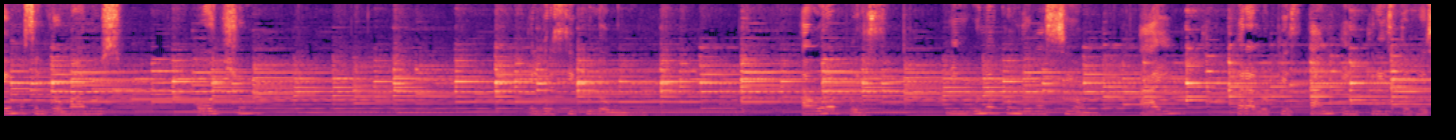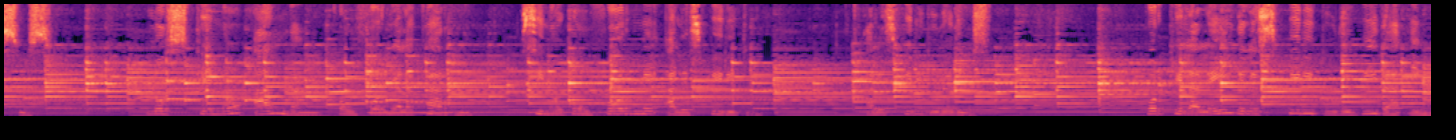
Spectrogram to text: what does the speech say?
Leemos en Romanos 8, el versículo 1. Ahora pues, ninguna condenación hay para los que están en Cristo Jesús, los que no andan conforme a la carne, sino conforme al Espíritu, al Espíritu de Dios porque la ley del Espíritu de vida en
